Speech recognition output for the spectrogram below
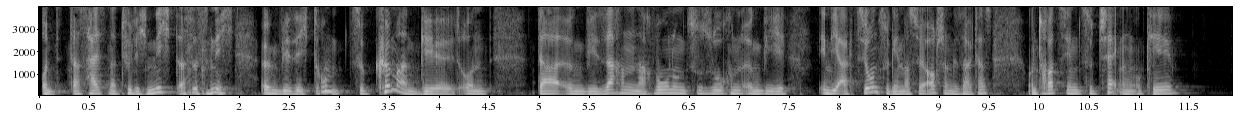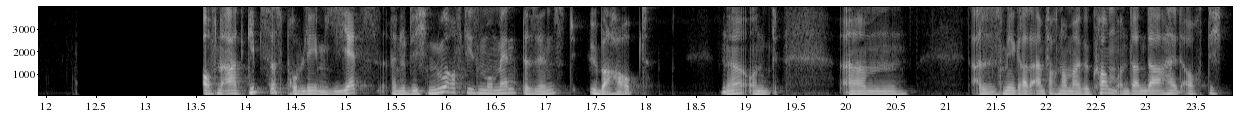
Und das heißt natürlich nicht, dass es nicht irgendwie sich drum zu kümmern gilt und da irgendwie Sachen nach Wohnungen zu suchen, irgendwie in die Aktion zu gehen, was du ja auch schon gesagt hast, und trotzdem zu checken, okay, auf eine Art gibt es das Problem jetzt, wenn du dich nur auf diesen Moment besinnst, überhaupt. Ne? Und ähm, also es ist mir gerade einfach nochmal gekommen und dann da halt auch dich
